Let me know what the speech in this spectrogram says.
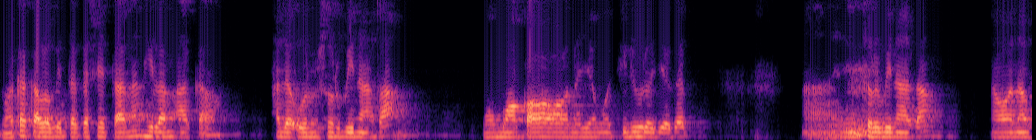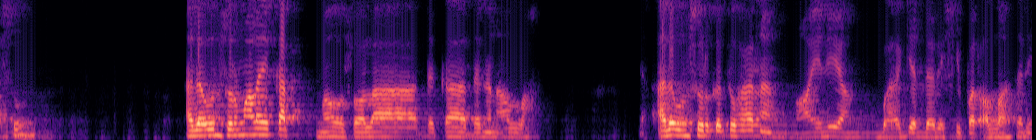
Maka kalau kita kesetanan hilang akal, ada unsur binatang. Mau makan aja, mau tidur aja kan. Nah, ini unsur binatang, hawa nafsu. Ada unsur malaikat, mau sholat dekat dengan Allah. Ada unsur ketuhanan. Nah, ini yang bagian dari sifat Allah tadi.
